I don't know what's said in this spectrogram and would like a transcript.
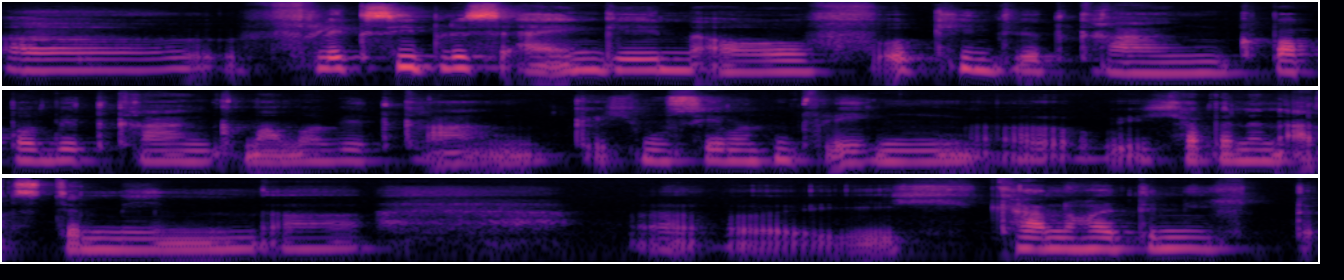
Äh, flexibles Eingehen auf oh, Kind wird krank, Papa wird krank, Mama wird krank, ich muss jemanden pflegen, äh, ich habe einen Arzttermin. Äh, ich kann heute nicht,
